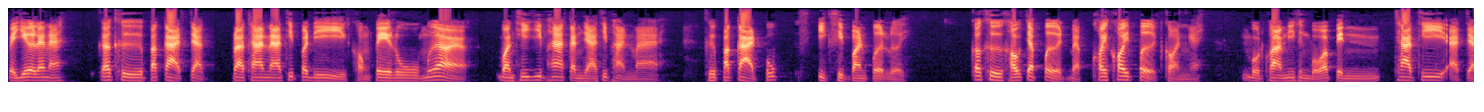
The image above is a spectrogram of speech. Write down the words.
ไปเยอะแล้วนะก็คือประกาศจากประธานาธิบดีของเปรูเมื่อวันที่ 25 กันยาที่ผ่านมา คือประกาศปุ๊บอีก10วันเปิดเลย ก็คือเขาจะเปิดแบบค่อยๆเปิดก่อนไง บทความนี้ถึงบอกว่าเป็นชาติที่อาจจะ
